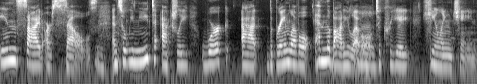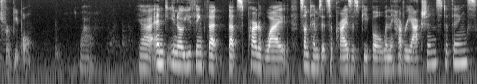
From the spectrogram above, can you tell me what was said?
inside ourselves. Mm. And so we need to actually work at the brain level and the body level mm. to create healing change for people. Wow. Yeah, and you know, you think that that's part of why sometimes it surprises people when they have reactions to things.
